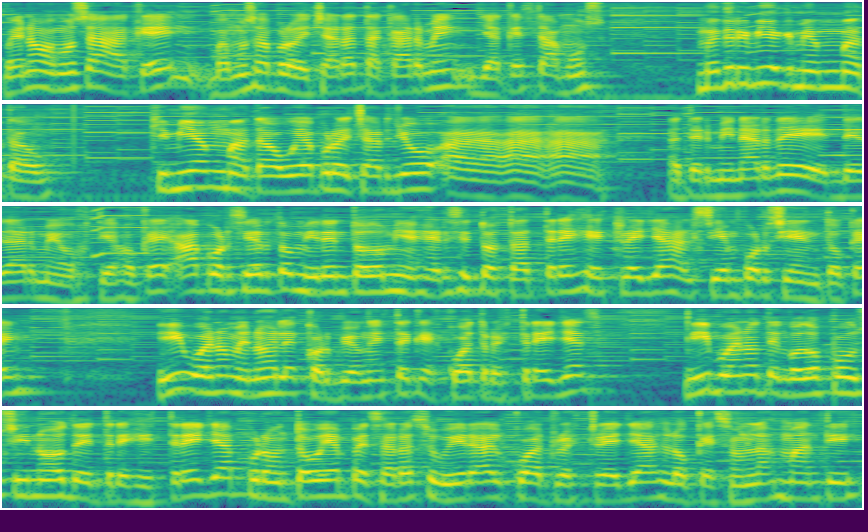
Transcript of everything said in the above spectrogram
Bueno, vamos a, ¿qué? Vamos a aprovechar a atacarme, ya que estamos. Madre mía, que me han matado. Que me han matado. Voy a aprovechar yo a, a, a terminar de, de, darme hostias, ¿ok? Ah, por cierto, miren, todo mi ejército está 3 estrellas al 100%, ¿ok? Y bueno, menos el escorpión este que es 4 estrellas. Y bueno, tengo dos pausinos de 3 estrellas. Pronto voy a empezar a subir al 4 estrellas lo que son las mantis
